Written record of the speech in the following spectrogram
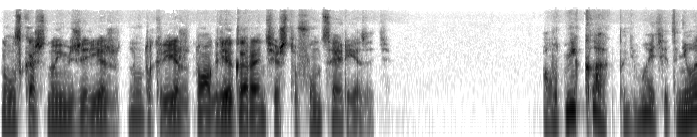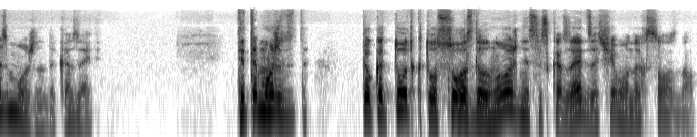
Ну, вы скажете, ну им же режут, ну так режут, ну а где гарантия, что функция резать? А вот никак, понимаете, это невозможно доказать. Это может только тот, кто создал ножницы, сказать, зачем он их создал.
